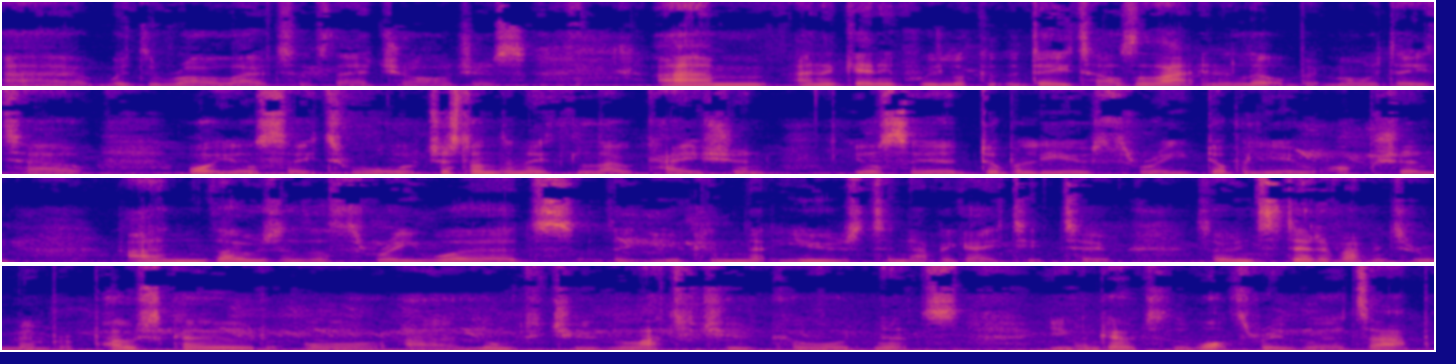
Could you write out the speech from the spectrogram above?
uh, with the rollout of their chargers. Um, and again if we look at the details of that in a little bit more detail what you'll see toward just underneath the location you'll see a W3W option and those are the three words that you can use to navigate it to. So instead of having to remember a postcode or uh, longitude and latitude coordinates, you can go to the What Three Words app,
